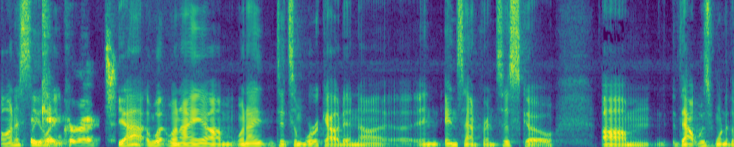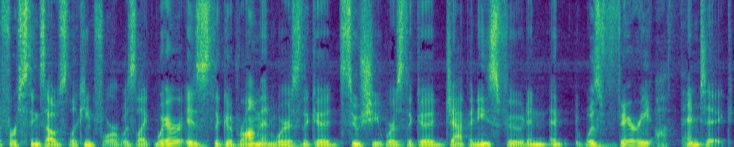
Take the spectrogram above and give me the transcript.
honestly, like correct. Yeah, when, when I um when I did some workout in uh in in San Francisco, um that was one of the first things I was looking for was like where is the good ramen, where's the good sushi, where's the good Japanese food, and and it was very authentic,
